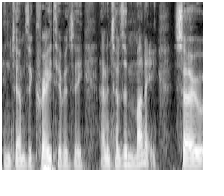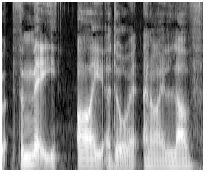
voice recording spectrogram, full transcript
in terms of creativity and in terms of money. So for me I adore it and I love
